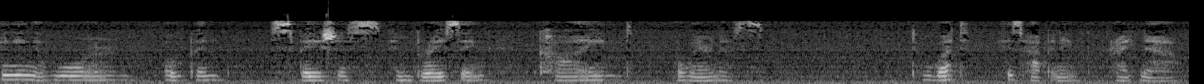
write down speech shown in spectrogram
Bringing a warm, open, spacious, embracing, kind awareness to what is happening right now.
